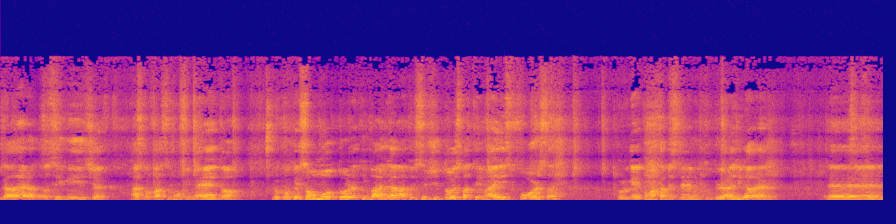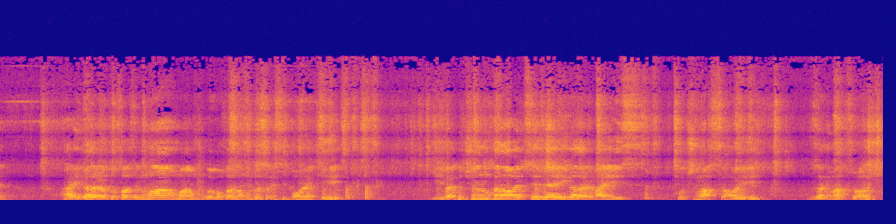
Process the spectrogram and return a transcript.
Galera, é o seguinte, aqui eu faço o movimento, ó. Eu coloquei só um motor aqui embaixo, galera, mas preciso de dois para ter mais força. Porque como a cabeça dele é muito grande, galera. É... Aí galera, eu tô fazendo uma, uma. Eu vou fazer uma mudança nesse bone aqui. E vai continuando no canal aí pra você ver aí, galera, mais continuação aí dos animatrônicos.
